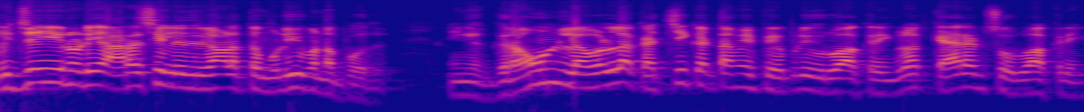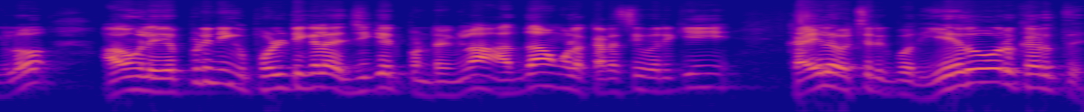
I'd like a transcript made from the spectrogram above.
விஜயினுடைய அரசியல் எதிர்காலத்தை முடிவு பண்ண போகுது. நீங்கள் கிரவுண்ட் லெவலில் கட்சி கட்டமைப்பு எப்படி உருவாக்குறீங்களோ கேரட்ஸ் உருவாக்குறீங்களோ அவங்கள எப்படி நீங்கள் பொலிட்டிக்கலாக எஜுகேட் பண்ணுறீங்களோ அதுதான் உங்களை கடைசி வரைக்கும் கையில் வச்சிருக்க போகுது. ஏதோ ஒரு கருத்து.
